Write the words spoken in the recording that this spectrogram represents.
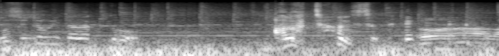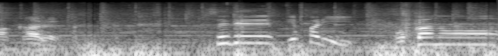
ご試乗いただくと上がっちゃうんですよね。ああわかる。それでやっぱり他の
